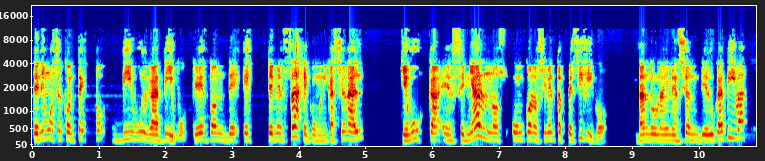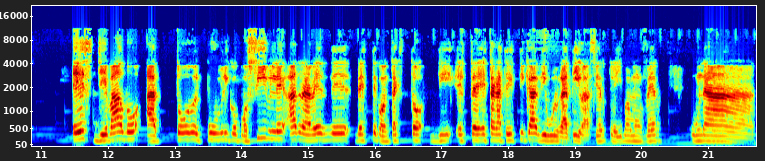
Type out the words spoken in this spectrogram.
tenemos el contexto divulgativo, que es donde este mensaje comunicacional que busca enseñarnos un conocimiento específico, dando una dimensión educativa, es llevado a todo el público posible a través de, este contexto, este, esta característica divulgativa, ¿cierto? Y ahí podemos ver una,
